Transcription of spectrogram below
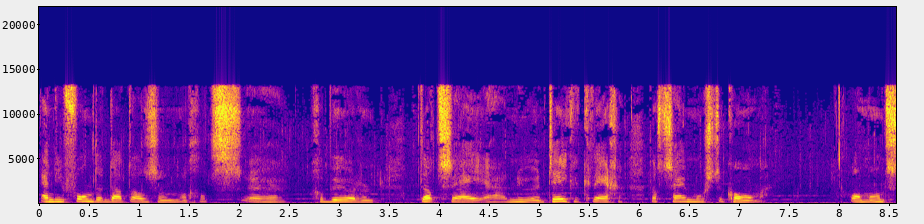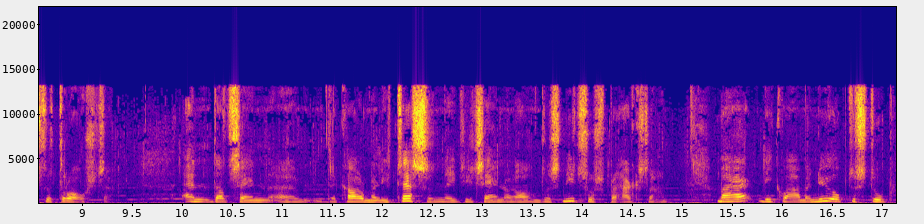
En die vonden dat als een gods uh, gebeuren dat zij uh, nu een teken kregen dat zij moesten komen om ons te troosten. En dat zijn uh, de karmelitessen, die zijn anders niet zo spraakzaam. Maar die kwamen nu op de stoep,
